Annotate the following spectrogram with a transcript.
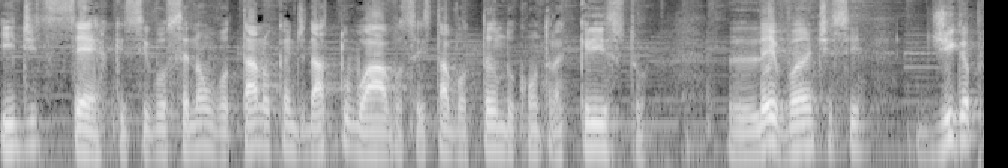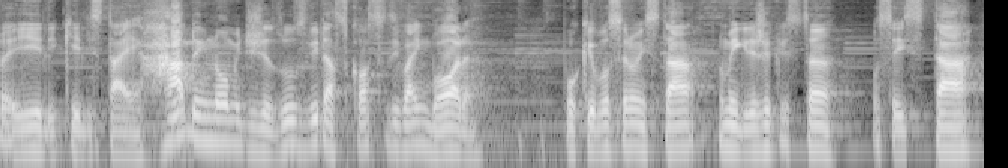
e disser que se você não votar no candidato A, você está votando contra Cristo, levante-se, diga para ele que ele está errado em nome de Jesus, vira as costas e vá embora. Porque você não está numa igreja cristã, você está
